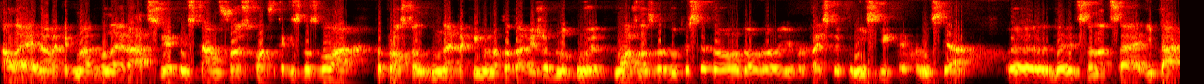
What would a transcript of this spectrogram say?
але навіть як мають вони рацію, якусь там щось хочуть, якісь дозвола, то просто не такими методами вже блокують. Можна звернутися до, до, до Європейської комісії, та комісія дивиться на це і так.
